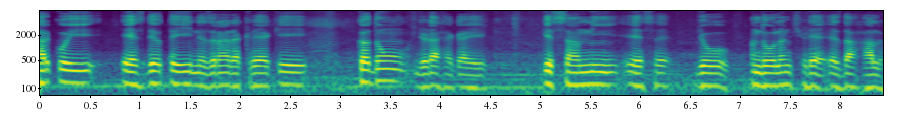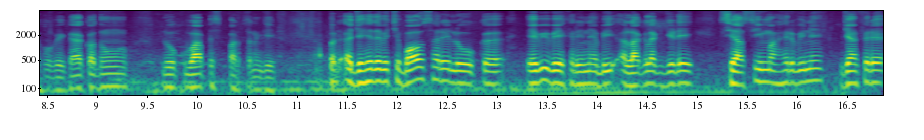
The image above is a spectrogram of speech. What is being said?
ਹਰ ਕੋਈ ਇਸ ਦੇ ਉੱਤੇ ਹੀ ਨਜ਼ਰਾਂ ਰੱਖ ਰਿਹਾ ਕਿ ਕਦੋਂ ਜਿਹੜਾ ਹੈਗਾ ਇਹ ਕਿਸਾਨੀ ਇਸ ਜੋ ਅੰਦੋਲਨ ਛਿੜਿਆ ਇਸ ਦਾ ਹੱਲ ਹੋਵੇਗਾ ਕਦੋਂ ਲੋਕ ਵਾਪਸ ਪਰਤਣਗੇ। ਪਰ ਅਜਿਹੇ ਦੇ ਵਿੱਚ ਬਹੁਤ ਸਾਰੇ ਲੋਕ ਇਹ ਵੀ ਵੇਖ ਰਹੇ ਨੇ ਵੀ ਅਲੱਗ-ਅਲੱਗ ਜਿਹੜੇ ਸਿਆਸੀ ਮਾਹਿਰ ਵੀ ਨੇ ਜਾਂ ਫਿਰ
